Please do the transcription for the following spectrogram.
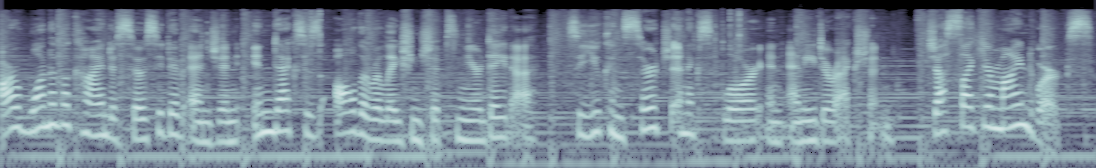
our one of a kind associative engine indexes all the relationships in your data so you can search and explore in any direction, just like your mind works.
